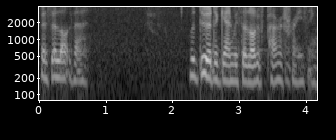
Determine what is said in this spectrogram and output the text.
There's a lot there. We'll do it again with a lot of paraphrasing.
